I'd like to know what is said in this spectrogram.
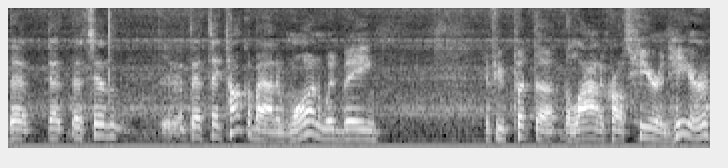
that, that that's in that they talk about, and one would be if you put the the line across here and here,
